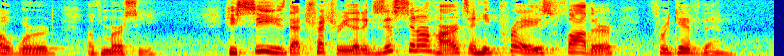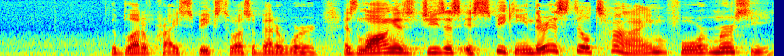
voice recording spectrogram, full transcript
a word of mercy. He sees that treachery that exists in our hearts and he prays, Father, forgive them the blood of Christ speaks to us a better word. As long as Jesus is speaking, there is still time for mercy.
